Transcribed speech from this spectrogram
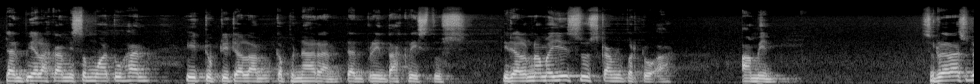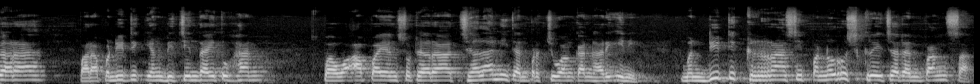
Dan biarlah kami semua Tuhan hidup di dalam kebenaran dan perintah Kristus. Di dalam nama Yesus kami berdoa. Amin. Saudara-saudara, para pendidik yang dicintai Tuhan, bahwa apa yang saudara jalani dan perjuangkan hari ini, mendidik generasi penerus gereja dan bangsa,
